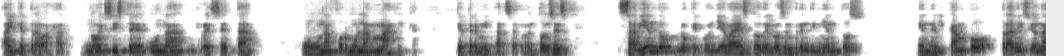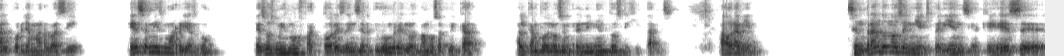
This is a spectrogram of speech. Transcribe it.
hay que trabajar. No existe una receta o una fórmula mágica que permita hacerlo. Entonces, sabiendo lo que conlleva esto de los emprendimientos en el campo tradicional, por llamarlo así, ese mismo riesgo, esos mismos factores de incertidumbre los vamos a aplicar al campo de los emprendimientos digitales. Ahora bien, centrándonos en mi experiencia, que es eh,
